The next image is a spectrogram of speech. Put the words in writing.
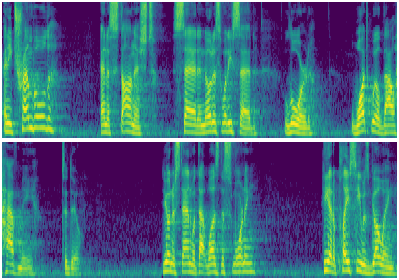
And he trembled and astonished said, and notice what he said, Lord, what wilt thou have me to do? Do you understand what that was this morning? He had a place he was going,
